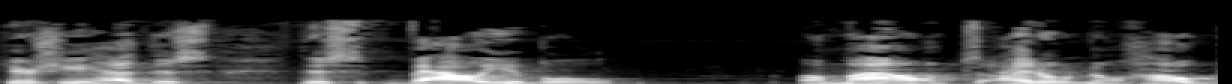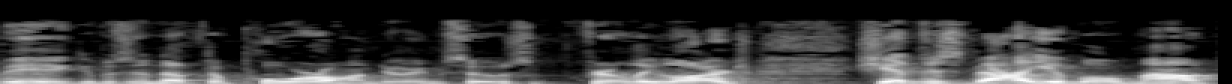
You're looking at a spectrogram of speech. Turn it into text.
Here she had this, this valuable amount. I don't know how big. It was enough to pour onto him, so it was fairly large. She had this valuable amount.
